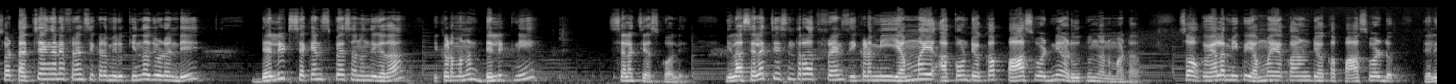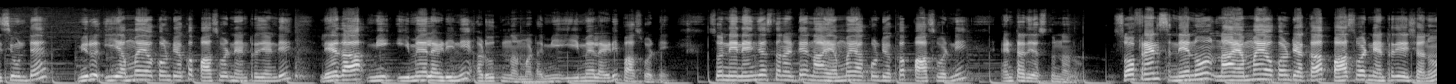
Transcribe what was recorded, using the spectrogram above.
సో టచ్ చేయగానే ఫ్రెండ్స్ ఇక్కడ మీరు కింద చూడండి డెలిట్ సెకండ్ స్పేస్ అని ఉంది కదా ఇక్కడ మనం డెలిట్ని సెలెక్ట్ చేసుకోవాలి. ఇలా సెలెక్ట్ చేసిన తర్వాత ఫ్రెండ్స్ ఇక్కడ మీ ఎంఐ అకౌంట్ యొక్క పాస్వర్డ్ని అడుగుతుందనమాట సో ఒకవేళ మీకు ఎంఐ అకౌంట్ యొక్క పాస్వర్డ్ తెలిసి ఉంటే మీరు ఈ ఎంఐ అకౌంట్ యొక్క పాస్వర్డ్ని ఎంటర్ చేయండి లేదా మీ ఈమెయిల్ ఐడిని అడుగుతుందనమాట మీ ఈమెయిల్ ఐడి పాస్వర్డ్ని సో నేను ఏం చేస్తానంటే నా ఎంఐ అకౌంట్ యొక్క పాస్వర్డ్ని ఎంటర్ చేస్తున్నాను. సో ఫ్రెండ్స్ నేను నా ఎంఐ అకౌంట్ యొక్క పాస్వర్డ్ని ఎంటర్ చేశాను.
